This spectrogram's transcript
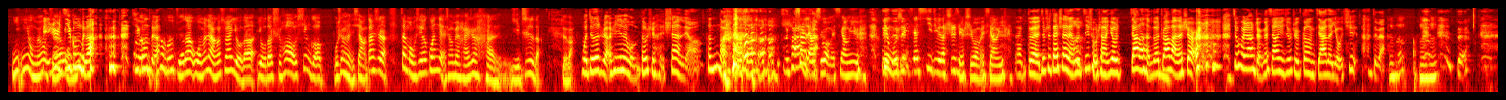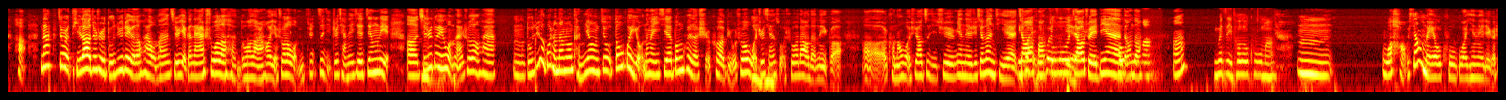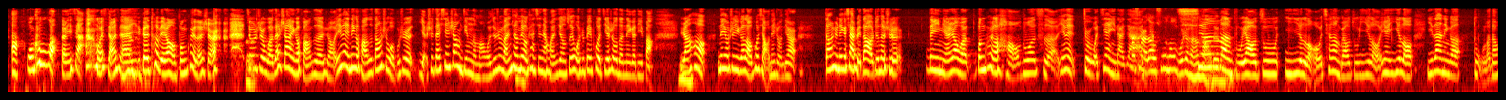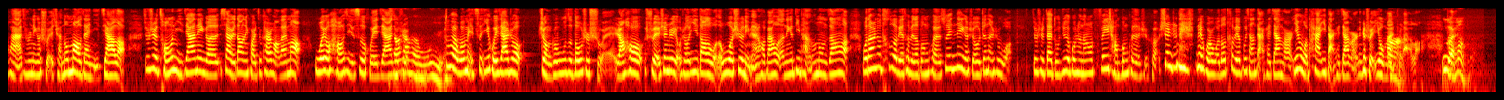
你你有没有每日积功德？积功德。你有没有觉得我们两个虽然有的有的时候性格不是很像，但是在某些观点上面还是很一致的？对吧？我觉得主要是因为我们都是很善良、温暖，善良使我们相遇，并不是一些戏剧的事情使我们相遇。呃，对，就是在善良的基础上又加了很多抓马的事儿，就会让整个相遇就是更加的有趣，对吧？嗯哼，嗯哼，对。好，那就是提到就是独居这个的话，我们其实也跟大家说了很多了，然后也说了我们之自己之前的一些经历。呃，其实对于我们来说的话。嗯，独居的过程当中，肯定就都会有那么一些崩溃的时刻，比如说我之前所说到的那个，呃，可能我需要自己去面对这些问题，交房租、交水电等等。嗯，你会自己偷偷哭吗？嗯。我好像没有哭过，因为这个啊，我哭过。等一下，我想起来一个特别让我崩溃的事儿，就是我在上一个房子的时候，因为那个房子当时我不是也是在线上订的嘛？我就是完全没有看现在环境，所以我是被迫接受的那个地方。然后那又是一个老破小那种地儿，当时那个下水道真的是。那一年让我崩溃了好多次，因为就是我建议大家，下水道疏通不是很好，千万不要租一楼，千万不要租一楼，因为一楼一旦那个堵了的话，就是那个水全都冒在你家了，就是从你家那个下水道那块就开始往外冒。我有好几次回家就是很无语，对我每次一回家之后。整个屋子都是水，然后水甚至有时候溢到了我的卧室里面，然后把我的那个地毯都弄脏了。我当时就特别特别的崩溃，所以那个时候真的是我就是在独居的过程当中非常崩溃的时刻，甚至那那会儿我都特别不想打开家门，因为我怕一打开家门那个水又漫出来了。噩梦，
